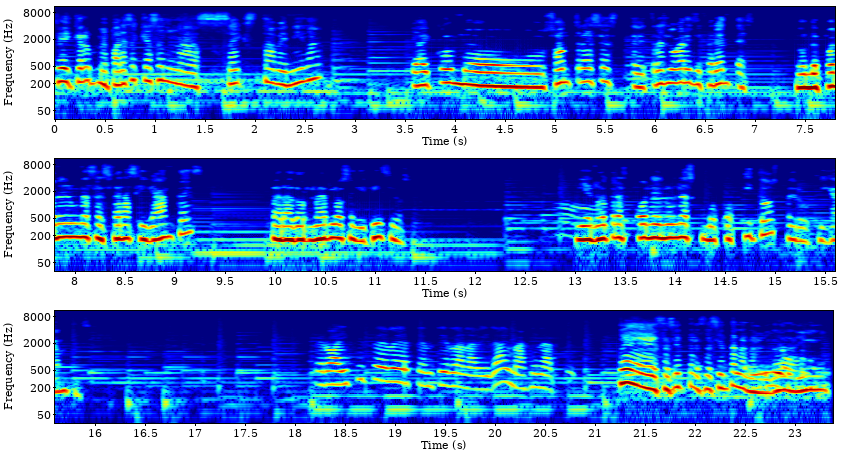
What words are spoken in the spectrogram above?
Sí, creo, me parece que es en la sexta avenida. Y hay como, son tres, este, tres lugares diferentes donde ponen unas esferas gigantes para adornar los edificios. Y en Oh, otras ponen unas como poquitos, pero gigantes. Pero ahí sí se debe sentir la Navidad, imagínate. Sí, se siente, se siente la Navidad ahí.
